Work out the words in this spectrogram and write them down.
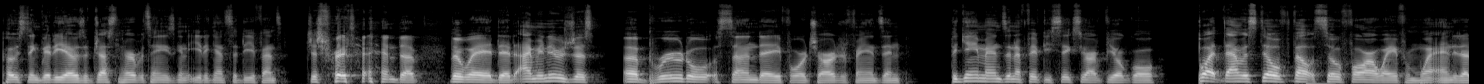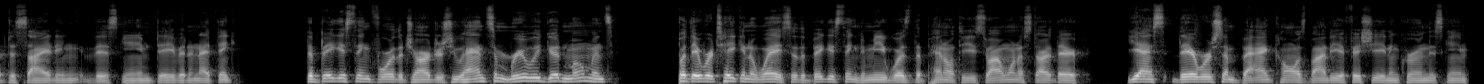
posting videos of Justin Herbert saying he's going to eat against the defense just for it to end up the way it did. I mean, it was just a brutal Sunday for Charger fans. And the game ends in a 56 yard field goal but that was still felt so far away from what ended up deciding this game, David. And I think the biggest thing for the Chargers, who had some really good moments, but they were taken away. So the biggest thing to me was the penalties. So I want to start there. Yes, there were some bad calls by the officiating crew in this game.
